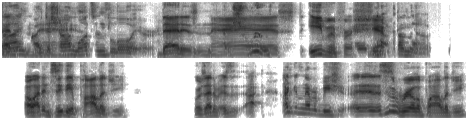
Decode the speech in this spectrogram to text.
That is Signed by Deshaun. Watson's lawyer. That is truth nasty, even for It has Chef. not come out. Oh, I didn't see the apology. Or is that? Is it, I? I can never be sure. This is this a real apology?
